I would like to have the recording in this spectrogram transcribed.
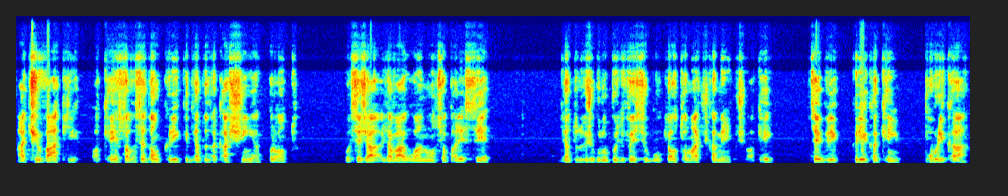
ativar aqui, ok? É só você dar um clique dentro da caixinha, pronto. Você já, já vai o anúncio aparecer dentro dos grupos do Facebook automaticamente, ok? Você clica aqui em publicar,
